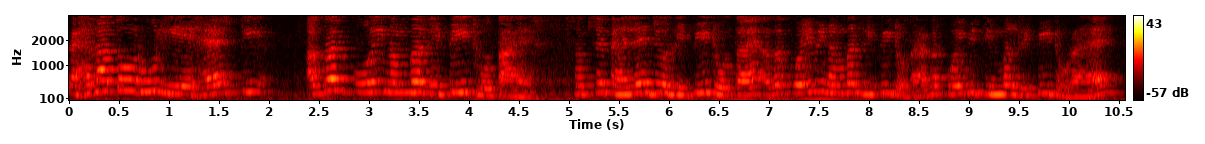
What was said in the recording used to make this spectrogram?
पहला तो रूल ये है कि अगर कोई नंबर रिपीट होता है, सबसे पहले जो रिपीट होता है, अगर कोई भी नंबर रिपीट होता है, अगर कोई भी सिंबल रिपीट हो रहा है,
